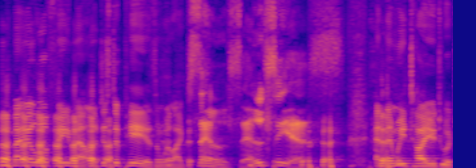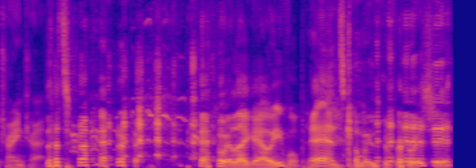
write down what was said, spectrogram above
male or female. It just appears, and we're like Cel Celsius. And then we tie you to a train track. That's right. we're like our evil plans coming to fruition.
